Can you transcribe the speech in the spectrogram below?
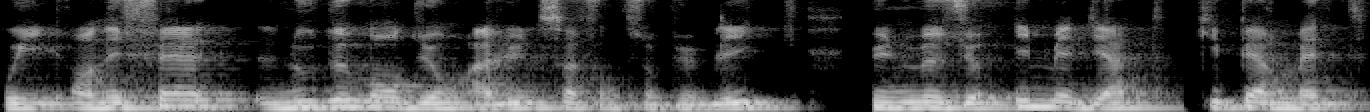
Oui, en effet, nous demandions à l'UNSA Fonction publique une mesure immédiate qui permette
